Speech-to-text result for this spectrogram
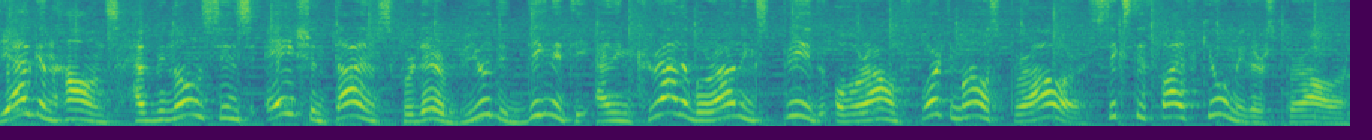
The Afghan Hounds have been known since ancient times for their beauty, dignity and incredible running speed of around 40 miles per hour, 65 kilometers per hour.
